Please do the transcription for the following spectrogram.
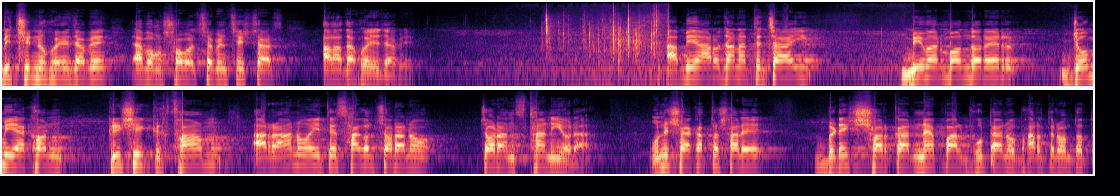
বিচ্ছিন্ন হয়ে যাবে এবং সেভেন সিস্টার্স আলাদা হয়ে যাবে। আমি আরও জানাতে চাই, বিমানবন্দরের জমি এখন কৃষি ফার্ম আর রানওয়েতে ছাগল চড়ানো, চড়ান স্থানীয়রা। উনিশশো একাত্তর সালে ব্রিটিশ সরকার নেপাল, ভুটান ও ভারতের অন্তত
